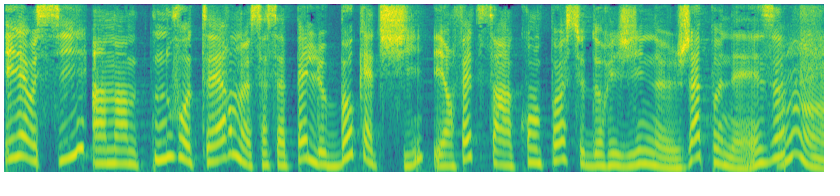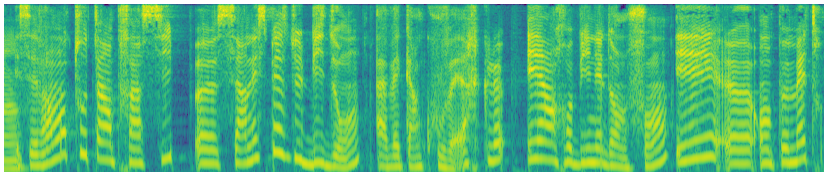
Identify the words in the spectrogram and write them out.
Et il y a aussi un, un nouveau terme, ça s'appelle le bokashi. Et en fait, c'est un compost d'origine japonaise. Ah. Et c'est vraiment tout un principe. Euh, c'est un espèce de bidon avec un couvercle et un robinet dans le fond. Et euh, on peut mettre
